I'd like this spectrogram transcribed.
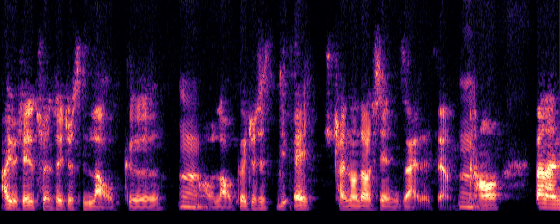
啊，有些纯粹就是老歌，嗯，哦，老歌就是哎传唱到现在的这样，嗯，然后当然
